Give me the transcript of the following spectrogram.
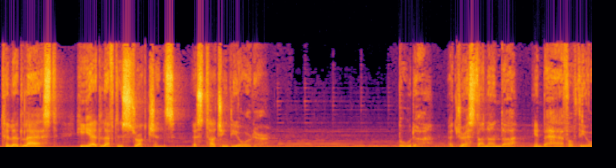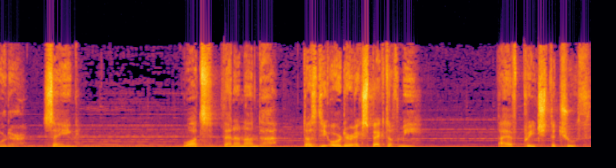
till at last he had left instructions as touching the order. Buddha addressed Ananda in behalf of the order, saying, What, then, Ananda, does the order expect of me? I have preached the truth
